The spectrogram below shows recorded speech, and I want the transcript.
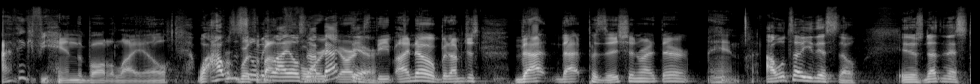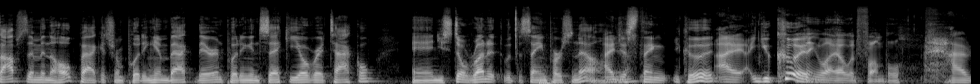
I think if you hand the ball to La'el, Well, I was with assuming about La'el's not back yards there. Deep. I know, but I'm just that that position right there, man. I will tell you this though. There's nothing that stops them in the Hulk package from putting him back there and putting Nsekhe over at tackle, and you still run it with the same personnel. I just know? think you could. I you could. I think La'el would fumble. I,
